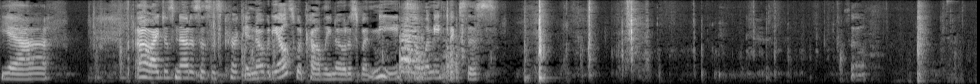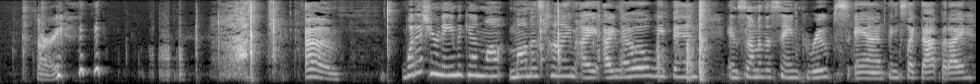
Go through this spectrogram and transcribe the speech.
yeah. Oh, I just noticed this is crooked. Nobody else would probably notice but me. So let me fix this. So, sorry. um, what is your name again, Mama's Time? I, I know we've been in some of the same groups and things like that, but I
